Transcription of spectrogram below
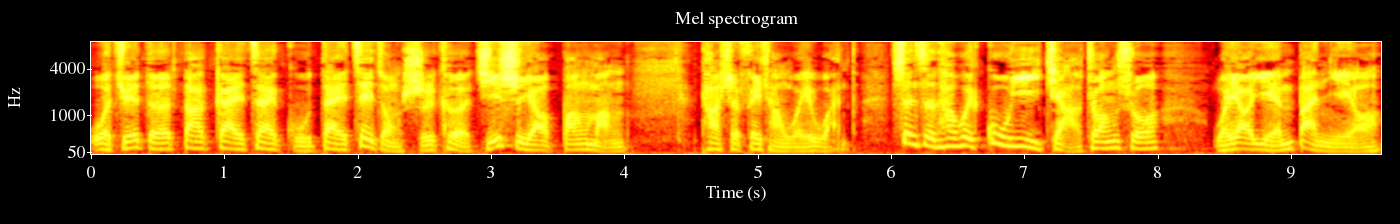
我觉得大概在古代这种时刻，即使要帮忙，他是非常委婉的，甚至他会故意假装说我要严办你哦。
